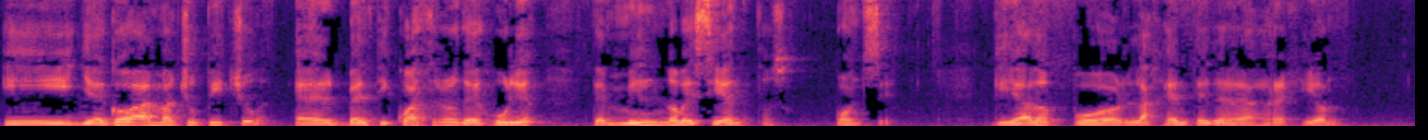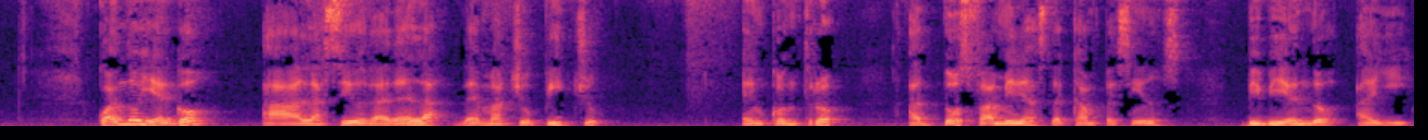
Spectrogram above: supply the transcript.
y llegó a Machu Picchu el 24 de julio de 1911, guiado por la gente de la región. Cuando llegó a la ciudadela de Machu Picchu, encontró a dos familias de campesinos viviendo allí.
